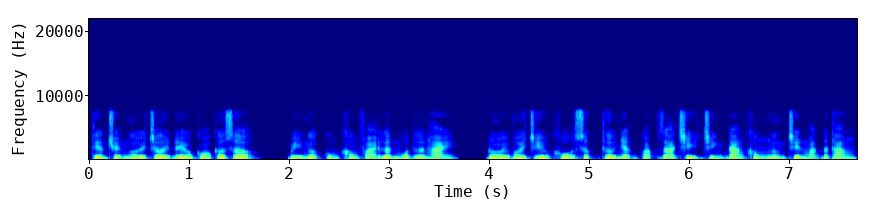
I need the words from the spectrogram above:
tiền chuyện người chơi đều có cơ sở, bị ngược cũng không phải lần một lần hai, đối với chịu khổ sức thừa nhận quắc giá trị chính đang không ngừng trên mặt đất thăng.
